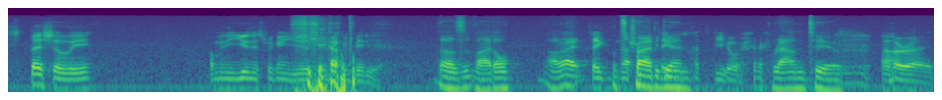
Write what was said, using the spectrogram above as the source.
Especially how many units we can use to Yep. make a video. That was vital. Alright, Take let's not- try it again. Round two. Alright.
